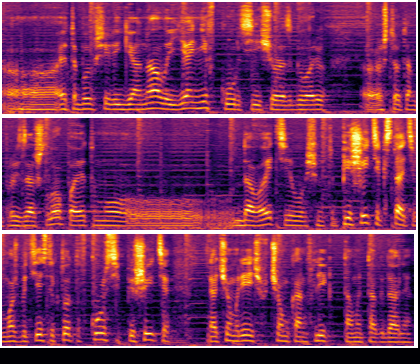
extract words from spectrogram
А, это бывшие регионалы. Я не в курсе, еще раз говорю, э, что там произошло, поэтому давайте, в общем-то, пишите, кстати, может быть, если кто-то в курсе, пишите, о чем речь, в чем конфликт там и так далее.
